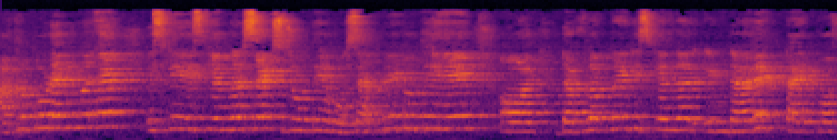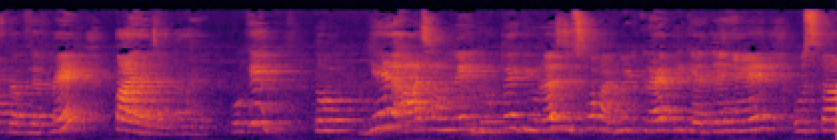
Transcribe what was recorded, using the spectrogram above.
आर्थ्रोपोड एनिमल है। इसके इसके अंदर सेक्स जो होते हैं वो सेपरेट होते हैं और डेवलपमेंट इसके अंदर इनडायरेक्ट टाइप ऑफ़ डेवलपमेंट पाया जाता है। ओके तो ये आज हमने यूपेग्यूरस जिसको हर्मिट क्रैब भी कहते हैं, उसका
